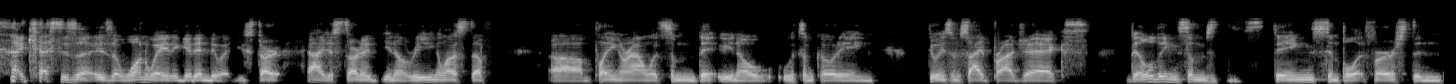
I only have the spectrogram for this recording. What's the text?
i guess is a is a one way to get into it. You start i just started you know reading a lot of stuff um, playing around with some you know with some coding doing some side projects, building some things simple at first, and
